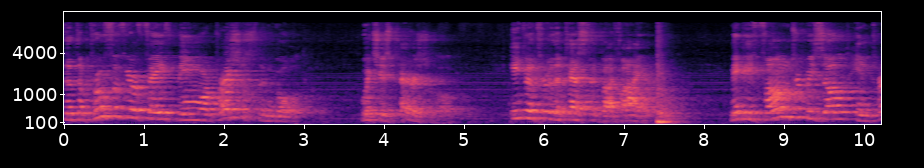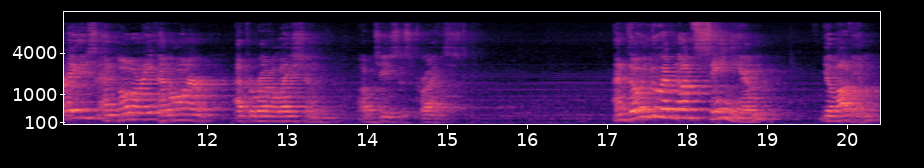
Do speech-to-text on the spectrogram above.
That the proof of your faith, being more precious than gold, which is perishable, even through the tested by fire, may be found to result in praise and glory and honor at the revelation of Jesus Christ. And though you have not seen him, you love him.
